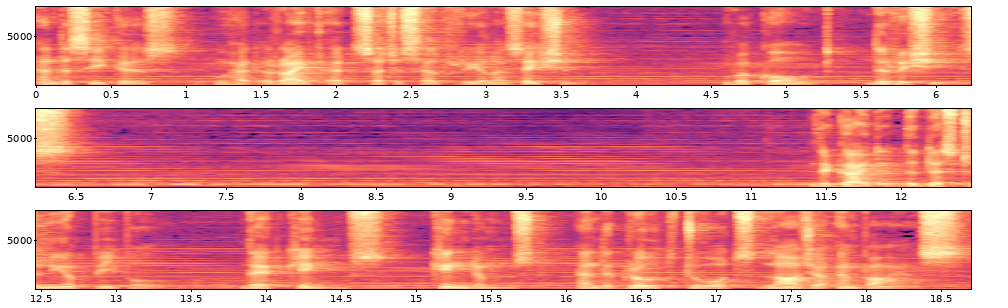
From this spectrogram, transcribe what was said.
And the seekers who had arrived at such a self realization were called the rishis. They guided the destiny of people, their kings, kingdoms, and the growth towards larger empires.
